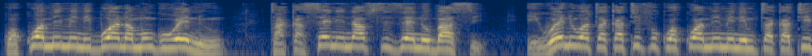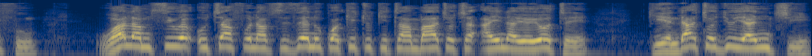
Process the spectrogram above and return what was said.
Kwa kuwa mimi ni bwana mungu wenu takaseni nafsi zenu basi. Iweni watakatifu kwa kuwa mimi ni mtakatifu wala msiwe uchafu nafsi zenu kwa kitu kitambaacho cha aina yoyote kiendacho juu ya nchi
